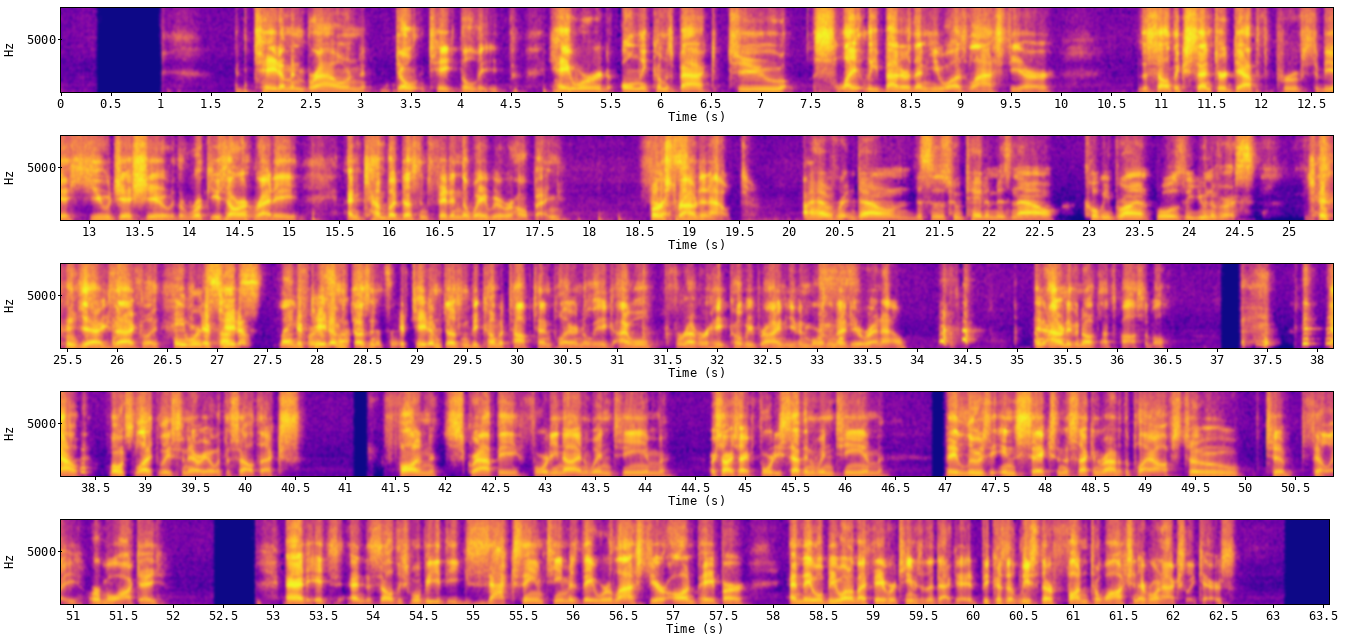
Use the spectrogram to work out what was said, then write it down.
Tatum and Brown don't take the leap. Hayward only comes back to slightly better than he was last year. The Celtics' center depth proves to be a huge issue. The rookies aren't ready, and Kemba doesn't fit in the way we were hoping. First Yes. round and out. I have written down. This is who Tatum is now. Kobe Bryant rules the universe. yeah, exactly. Hayward If sucks. Tatum- Langford if Tatum sucks. doesn't if Tatum doesn't become a top 10 player in the league, I will forever hate Kobe Bryant even more than I do right now. and I don't even know if that's possible. now, most likely scenario with the Celtics. Fun, scrappy, 49 win team or sorry, sorry, 47 win team. They lose in 6 in the second round of the playoffs to to Philly or Milwaukee. And it's and the Celtics will be the exact same team as they were last year on paper, and they will be one of my favorite teams of the decade because at least they're fun to watch and everyone actually cares.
